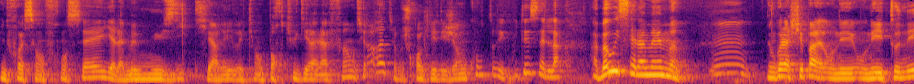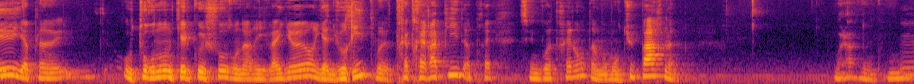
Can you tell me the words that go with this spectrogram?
Une fois c'est en français, il y a la même musique qui arrive et qui est en portugais à la fin. On se dit Ah, tiens, je crois que je l'ai déjà en cours. Écoutez celle-là. Ah, bah oui, c'est la même. Hmm. Donc voilà, je sais pas, on est, on est étonné, il y a plein. Au tournant de quelque chose, on arrive ailleurs, il y a du rythme très très rapide. Après, c'est une voix très lente. À un moment, tu parles. Voilà, donc Mm.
